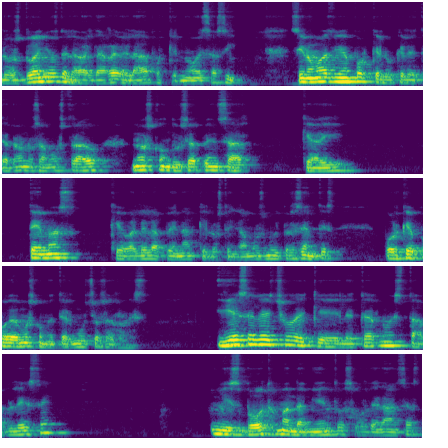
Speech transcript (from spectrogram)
los dueños de la verdad revelada, porque no es así, sino más bien porque lo que el Eterno nos ha mostrado nos conduce a pensar que hay temas que vale la pena que los tengamos muy presentes porque podemos cometer muchos errores. Y es el hecho de que el Eterno establece mis votos, mandamientos, ordenanzas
